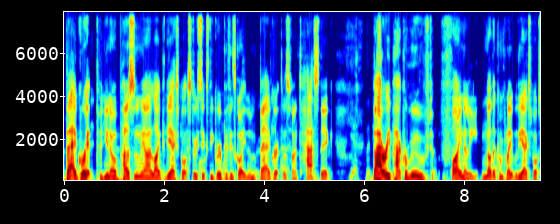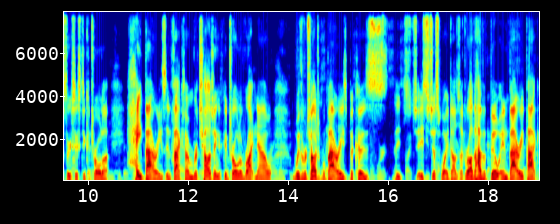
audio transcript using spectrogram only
better grip. You know, personally, I like the Xbox 360 grip. If it's got even better grip, that's fantastic. Battery pack removed. Finally, another complaint with the Xbox 360 controller. Hate batteries. In fact, I'm recharging a controller right now with rechargeable batteries because it's, it's just what it does. I'd rather have a built-in battery pack.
